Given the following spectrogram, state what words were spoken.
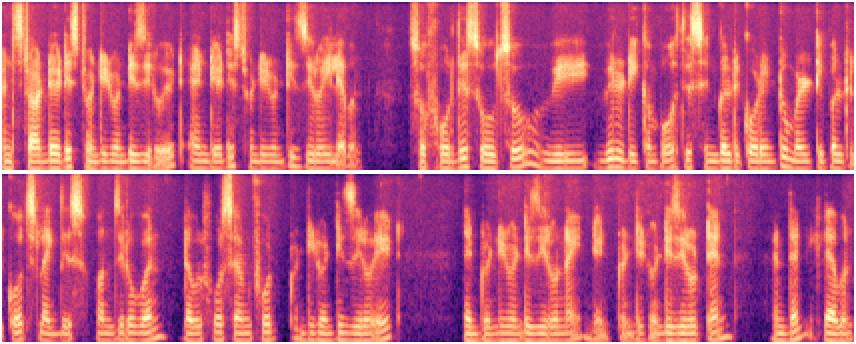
and start date is 2020 08 and date is 2020 011 so for this also we will decompose this single record into multiple records like this 101 4474 2020 08 then 2020 09 then 2020 010 and then 11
